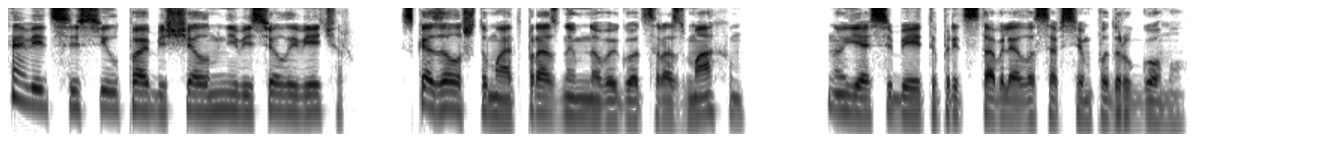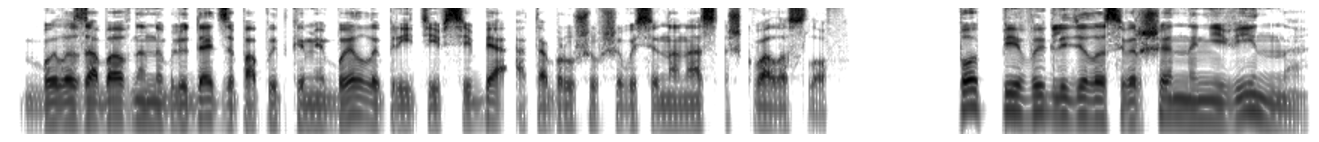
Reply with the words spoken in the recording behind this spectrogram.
А ведь Сесил пообещал мне веселый вечер. Сказал, что мы отпразднуем Новый год с размахом. но я себе это представляла совсем по-другому». Было забавно наблюдать за попытками Беллы прийти в себя от обрушившегося на нас шквала слов. Поппи выглядела совершенно невинно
